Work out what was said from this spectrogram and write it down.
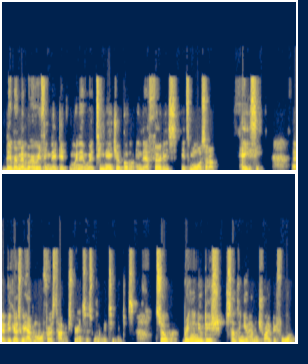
they remember everything they did when they were a teenager, but in their 30s, it's more sort of hazy uh, because we have more first time experiences when we're teenagers. So bring a new dish, something you haven't tried before,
